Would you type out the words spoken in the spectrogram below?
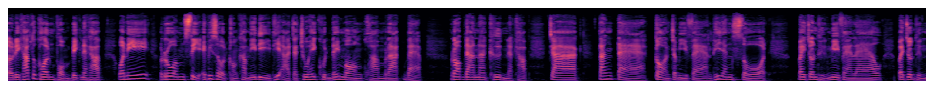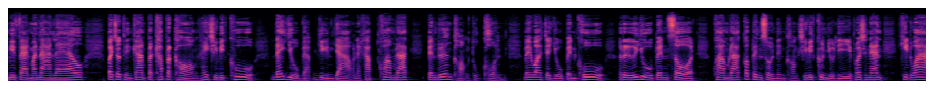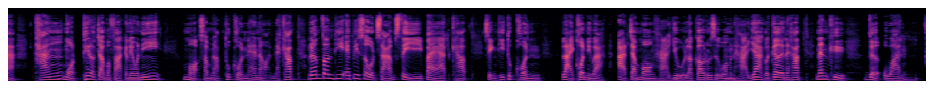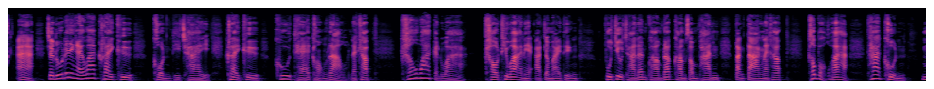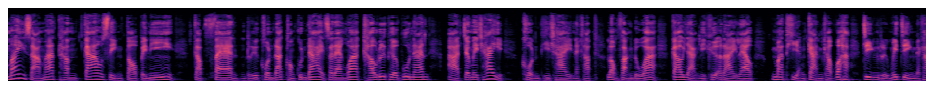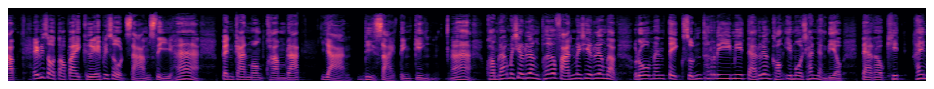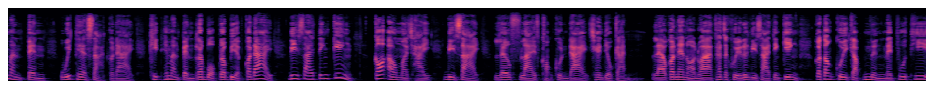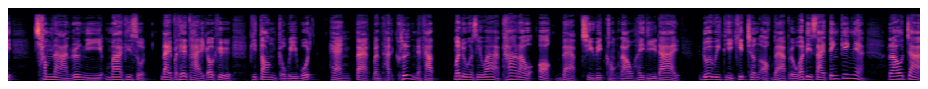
สวัสดีครับทุกคนผมบิ๊กนะครับ วันนี้รวม 4 episode ของคำนี้ดีที่อาจจะช่วยให้คุณได้มองความรักแบบรอบด้านมากขึ้นนะครับ จากตั้งแต่ก่อนจะมีแฟนที่ยังโสด ไปจนถึงมีแฟนแล้ว ไปจนถึงมีแฟนมานานแล้ว ไปจนถึงการประคับประคองให้ชีวิตคู่ ได้อยู่แบบยืนยาวนะครับ ความรักเป็นเรื่องของทุกคน ไม่ว่าจะอยู่เป็นคู่ หรืออยู่เป็นโสด ความรักก็เป็นส่วนหนึ่งของชีวิตคุณอยู่ดี เพราะฉะนั้นคิดว่าทั้งหมดที่เราเอามาฝากกันในวันนี้เหมาะสำหรับทุกคนแน่นอนนะครับ เริ่มต้นที่ episode 3 4 8 ครับ สิ่งที่ทุกคน หลายคนดีกว่า อาจจะมองหาอยู่แล้วก็รู้สึกว่ามันหายากเหลือเกินนะครับ นั่นคือ the one อ่าจะรู้ได้ยังไงว่าใครคือคนที่ใช่ ใครคือคู่แท้ของเรานะครับเขาว่ากันว่าเขาที่ว่าเนี่ยอาจจะหมายถึง ผู้เชี่ยวชาญด้านความรักความสัมพันธ์ต่างๆนะครับ เขาบอกว่าถ้าคุณไม่สามารถทำ 9 สิ่งต่อไปนี้ กับแฟนหรือคนรักของคุณได้ แสดงว่าเขาหรือเธอผู้นั้นอาจจะไม่ใช่คนที่ใช่นะครับ ลองฟังดูว่า 9 อย่างนี้คืออะไรแล้ว มาเถียงกันครับว่าจริงหรือไม่จริงนะครับ episode ต่อไปคือ episode 3 4 5 เป็นการมองความรัก อย่างดีไซน์ thinking ความรักไม่ใช่เรื่องเพ้อฝัน ไม่ใช่เรื่องแบบโรแมนติกสุนทรีมีแต่เรื่องของอิโมชันอย่างเดียว แต่เราคิดให้มันเป็นวิทยาศาสตร์ก็ได้ คิดให้มันเป็นระบบระเบียบก็ได้ดีไซน์ thinking ก็เอามาใช้ดีไซน์ Love Life ของคุณได้ เช่นเดียวกัน แล้วก็แน่นอนว่าถ้าจะคุยเรื่องดีไซน์ thinking ก็ต้องคุยกับหนึ่งในผู้ที่ชำนาญเรื่องนี้มากที่สุด ในประเทศไทยก็คือ พี่ต้องกวีวุฒิแห่ง 8 บรรทัดครึ่งนะครับ มาดูกันสิว่าถ้าเราออกแบบชีวิตของเราให้ดีได้ ด้วยวิธีคิดเชิงออกแบบหรือว่าดีไซน์ thinking เนี่ยเราจะ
